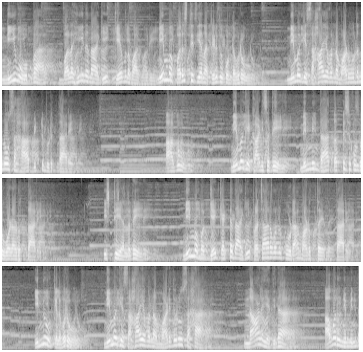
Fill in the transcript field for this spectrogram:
ನೀವು ಒಬ್ಬ ಬಲಹೀನನಾಗಿ ಕೇವಲವಾಗುವಿರಿ. ನಿಮ್ಮ ಪರಿಸ್ಥಿತಿಯನ್ನು ತಿಳಿದುಕೊಂಡವರು ನಿಮಗೆ ಸಹಾಯವನ್ನು ಮಾಡುವುದನ್ನೂ ಸಹ ಬಿಟ್ಟು ಬಿಡುತ್ತಾರೆ ಹಾಗೂ ನಿಮಗೆ ಕಾಣಿಸದೆ ನಿಮ್ಮಿಂದ ತಪ್ಪಿಸಿಕೊಂಡು ಓಡಾಡುತ್ತಾರೆ. ಇಷ್ಟೇ ಅಲ್ಲದೆ ನಿಮ್ಮ ಬಗ್ಗೆ ಕೆಟ್ಟದಾಗಿ ಪ್ರಚಾರವನ್ನು ಕೂಡ ಮಾಡುತ್ತಾ ಇರುತ್ತಾರೆ. ಇನ್ನೂ ಕೆಲವರು ನಿಮಗೆ ಸಹಾಯವನ್ನ ಮಾಡಿದರೂ ಸಹ ನಾಳೆಯ ದಿನ ಅವರು ನಿಮ್ಮಿಂದ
